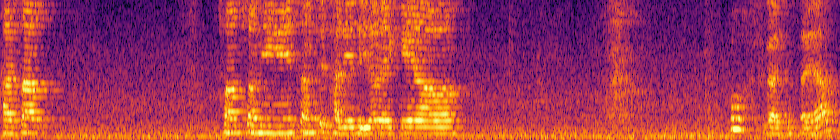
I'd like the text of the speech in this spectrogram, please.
다섯, 천천히 상체 자리에서 일어날게요. 오, 수고하셨어요.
